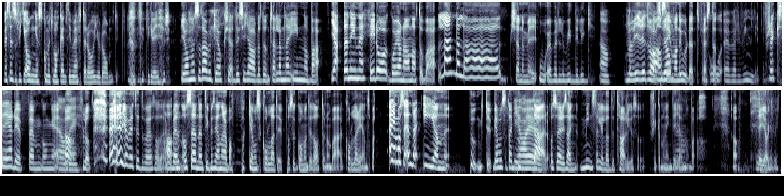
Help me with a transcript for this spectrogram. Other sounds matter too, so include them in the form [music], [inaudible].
Men sen så fick jag ångest, kom tillbaka en timme efter och gjorde om typ [laughs] lite grejer. Ja men så där brukar jag också göra. Det är så jävla dumt. Så jag lämnar in och bara ja den är inne, hej då. Går jag något annat och bara la la la. Känner mig oövervinnelig. Ja. Men vi vet vad, Fan säger man det ordet förresten? Oövervinnlig. Försök säga det fem gånger. Ja, Ja, nej. förlåt. [laughs] jag vet inte vad jag sa där. Ja, men, men- Och sen en timme senare bara fuck jag måste kolla typ. Och så går man till datorn och bara kollar igen. Så bara, nej jag måste ändra en punkt typ. Jag måste ta en punkt Ja, ja, ja. där. Och så är det så här en minsta lilla detalj och så skickar man in det igen och bara åh. Ja, det är jag.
